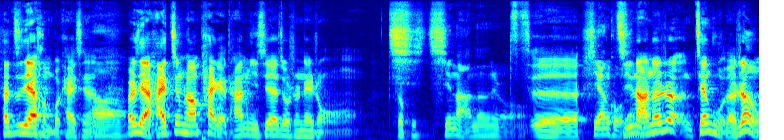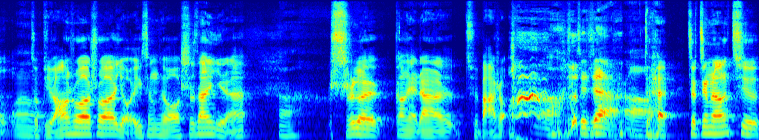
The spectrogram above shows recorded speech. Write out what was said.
他自己也很不开心，哦而且还经常派给他们一些就是那种就奇奇难的那种呃艰苦极难的任艰苦的任务，嗯就比方说说有一个星球十三亿人，啊。十个钢铁战士去把守，啊就这样啊 对，就经常去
